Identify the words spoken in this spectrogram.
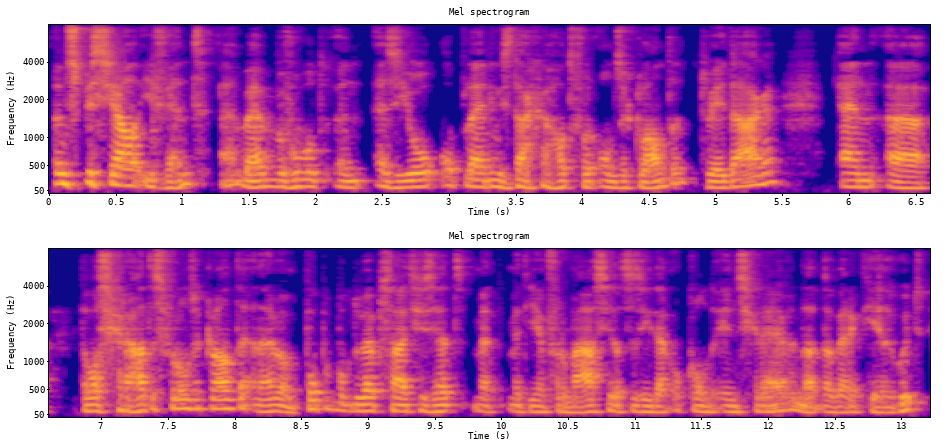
een speciaal event. Hè. We hebben bijvoorbeeld een SEO-opleidingsdag gehad voor onze klanten, twee dagen. En uh, dat was gratis voor onze klanten. En dan hebben we een pop-up op de website gezet met, met die informatie dat ze zich daar ook konden inschrijven. Dat, dat werkt heel goed.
